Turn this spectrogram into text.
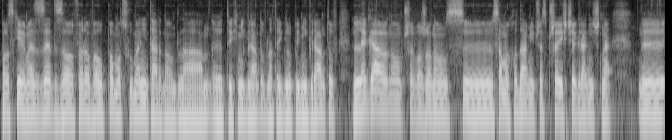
Polski MSZ zaoferował pomoc humanitarną dla y, tych migrantów, dla tej grupy migrantów, legalną, przewożoną z y, samochodami przez przejście graniczne. Y,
